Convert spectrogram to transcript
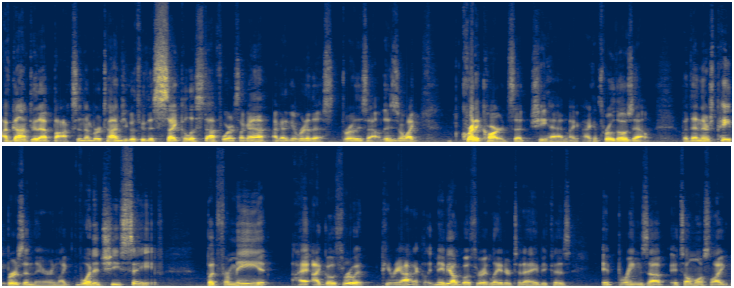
I've gone through that box a number of times. You go through this cycle of stuff where it's like, ah, I got to get rid of this, throw this out. These are like credit cards that she had. Like, I can throw those out. But then there's papers in there, and like, what did she save? But for me, it, I, I go through it periodically. Maybe I'll go through it later today because it brings up, it's almost like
